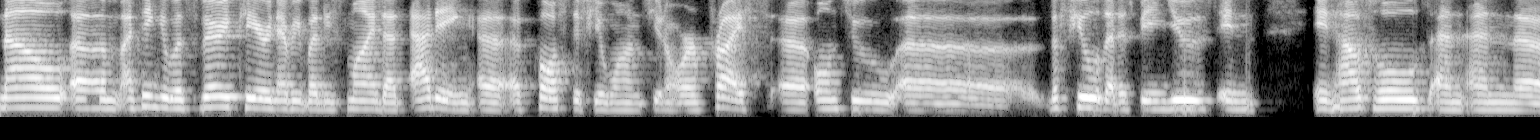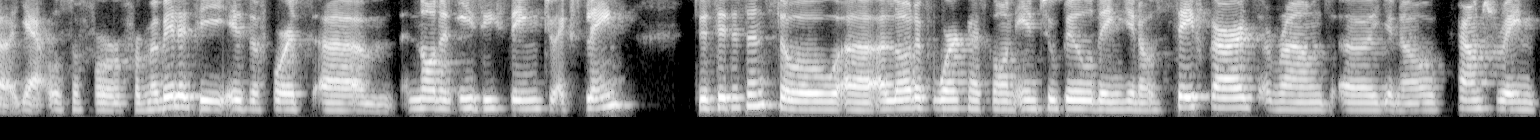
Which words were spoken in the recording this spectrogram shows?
Now, um, I think it was very clear in everybody's mind that adding a, a cost, if you want, you know, or a price uh, onto uh, the fuel that is being used in in households and and uh, yeah, also for for mobility is of course um, not an easy thing to explain to citizens. So uh, a lot of work has gone into building, you know, safeguards around, uh, you know, countering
